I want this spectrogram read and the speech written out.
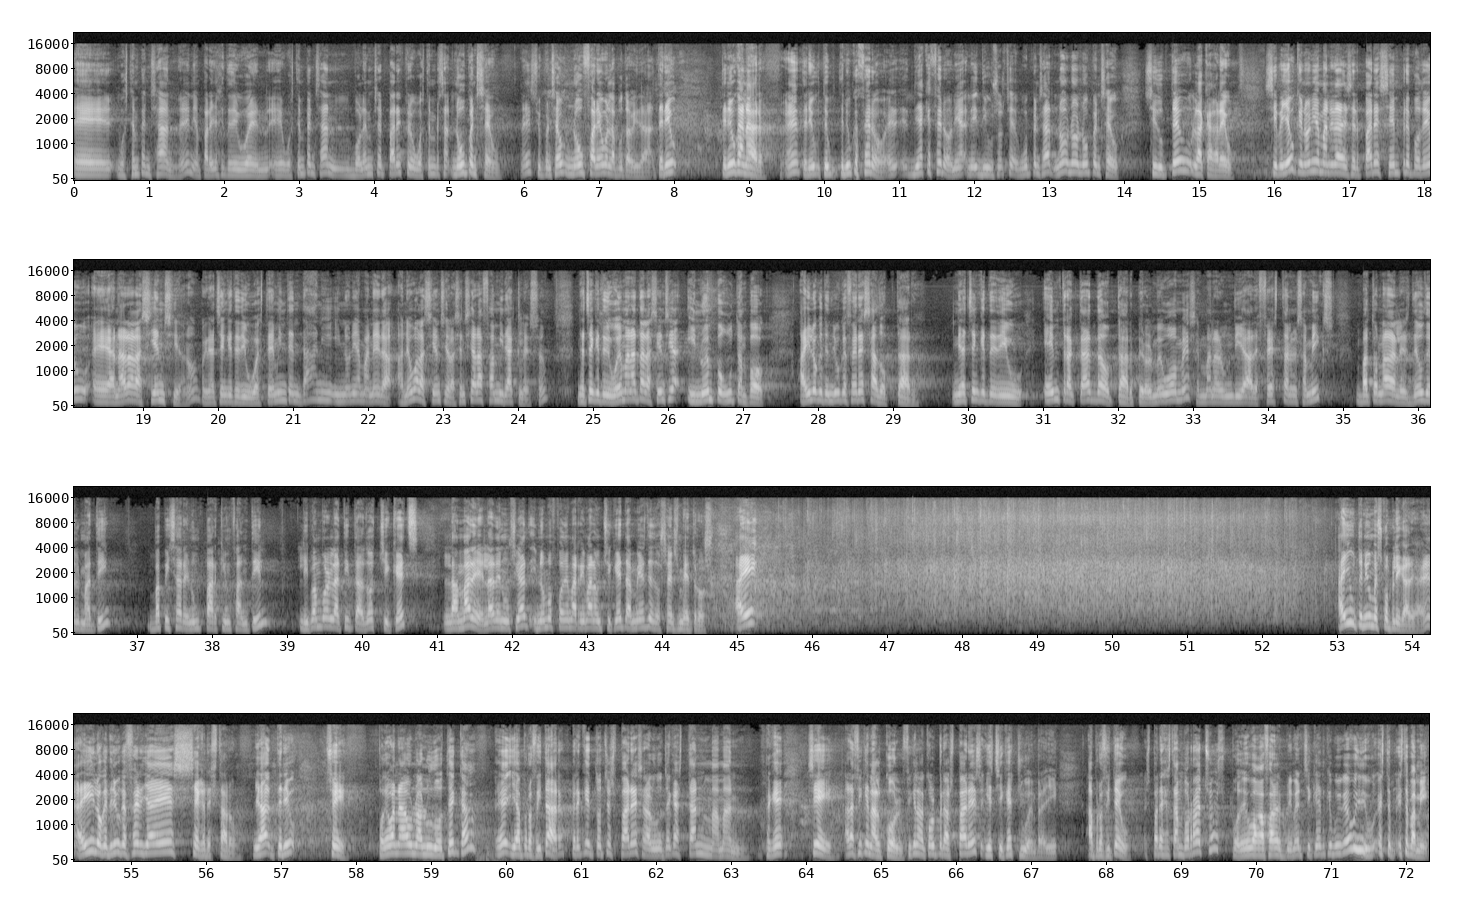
eh, ho estem pensant, eh? n'hi ha parelles que te diuen eh, ho estem pensant, volem ser pares però ho estem pensant. No ho penseu, eh? si ho penseu no ho fareu en la puta vida. Teniu, teniu que anar, eh? teniu, teniu, que fer-ho, eh? n'hi ha que fer-ho. Dius, hòstia, ho he pensat? No, no, no ho penseu. Si dubteu, la cagareu. Si veieu que no n'hi ha manera de ser pares, sempre podeu eh, anar a la ciència, no? perquè hi ha gent que te diu, estem intentant i, i no n'hi ha manera. Aneu a la ciència, la ciència ara fa miracles. Eh? Hi ha gent que te diu, hem anat a la ciència i no hem pogut tampoc. Ahir el que tindríeu que fer és adoptar. N'hi ha gent que te diu, hem tractat d'adoptar, però el meu home se'n va anar un dia de festa amb els amics, va tornar a les 10 del matí, va pixar en un parc infantil, li van veure la tita a dos xiquets, la mare l'ha denunciat i no ens podem arribar a un xiquet a més de 200 metres. Ahir Ahir ho teniu més complicat, eh? Ahir el que teniu que fer ja és segrestar-ho. Ja teniu... Sí, podeu anar a una ludoteca eh, i aprofitar, perquè tots els pares a la ludoteca estan mamant. Perquè, sí, ara fiquen alcohol, fiquen alcohol per als pares i els xiquets juguen per allí. Aprofiteu, els pares estan borratxos, podeu agafar el primer xiquet que vulgueu i diu, este, este per mi.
